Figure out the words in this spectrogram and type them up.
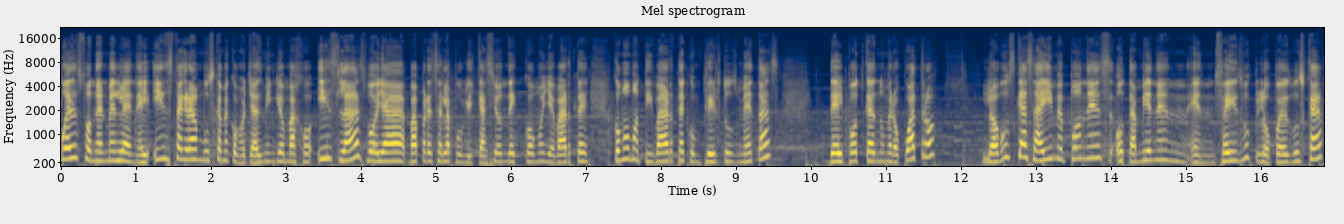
Puedes ponérmela en el Instagram, búscame como Jasmine-Islas. Voy a, va a aparecer la publicación de cómo llevarte, cómo motivarte a cumplir tus metas del podcast número 4. Lo buscas ahí, me pones, o también en, en, Facebook lo puedes buscar.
